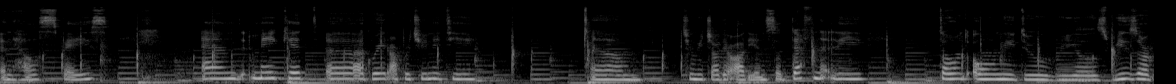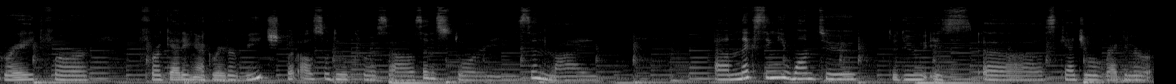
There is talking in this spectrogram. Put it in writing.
and health space and make it a great opportunity um, to reach other audience. So definitely don't only do reels. Reels are great for for getting a greater reach, but also do carousels and stories and live. Um, next thing you want to to do is uh, schedule regular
